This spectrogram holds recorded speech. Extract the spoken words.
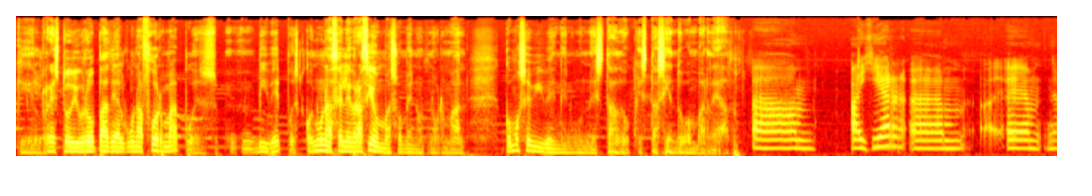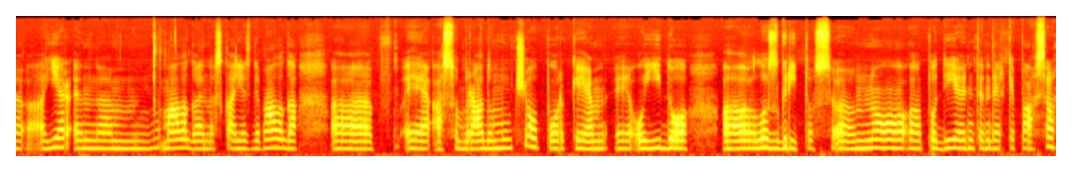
que el resto de Europa de alguna forma pues vive pues con una celebración más o menos normal? ¿Cómo se viven en un estado que está siendo bombardeado? ayer, um, eh, ayer en um, Málaga, en las calles de Málaga, uh, he asombrado mucho porque he oído uh, los gritos. Uh, no podía entender qué pasa.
